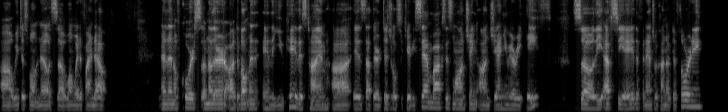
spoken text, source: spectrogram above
uh, we just won't know. So one way to find out. And then, of course, another uh, development in the UK this time uh, is that their digital security sandbox is launching on January 8th. So the FCA, the Financial Conduct Authority,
